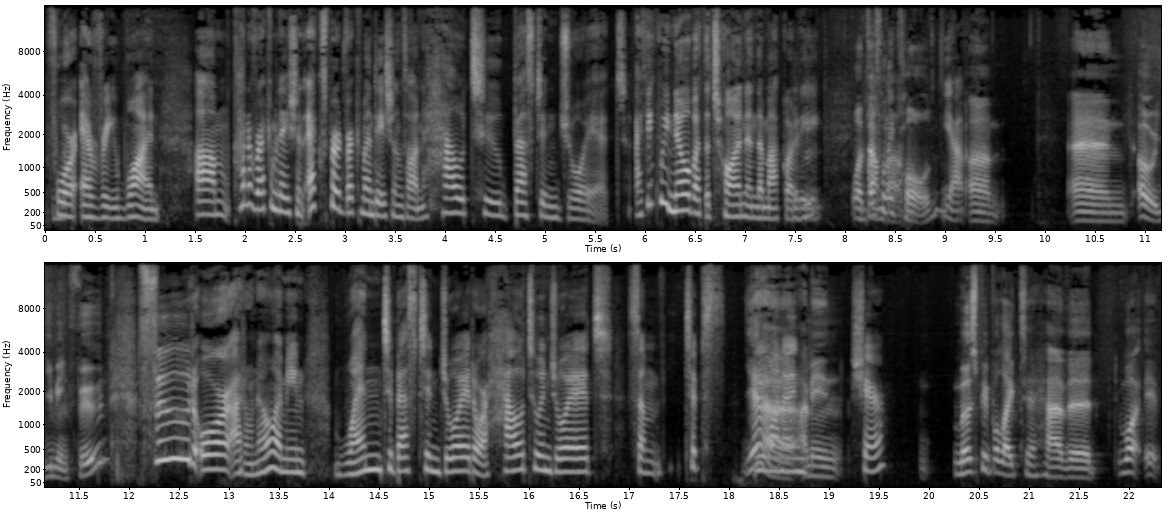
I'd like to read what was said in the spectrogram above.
for Mm-hmm. everyone. Um, kind of recommendation, expert recommendations on how to best enjoy it. I think we know about the chon and the makgeolli. Well, definitely combo. cold. Yeah. Um, and oh, you mean food? Food, or I don't know, I mean, when to best enjoy it or how to enjoy it. Some tips Yeah, I mean, share? most people like to have it. Well, it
